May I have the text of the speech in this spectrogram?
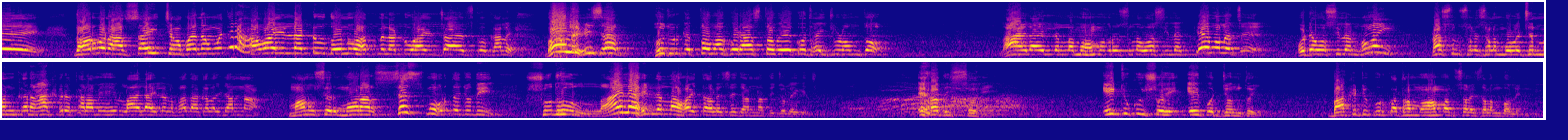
ধর্ম রাজশাহী চাঁপাই নামাজের হাওয়াই লাড্ডু, দনু হাত লাড্ডু, হাই চায়সকো খালে। বল হিসাব, হুজুরকে তোমা করে আসতে হবে, এ কথাই চূড়ান্ত। লাইলা ইল্লাল্লাহ মোহাম্মদ রসুল্লাহ ওয়াসিলা কে বলেছে? ওটা ওয়াসিলা নয়। রাসুল সাল্লাহ সাল্লাম বলেছেন, মান কান আখের কালামে লাইলা ইল্লাল্লাহ, ফাদা কালাল জান্না মানুষের মরার শেষ মুহূর্তে যদি শুধু লাইলা ইল্লাল্লাহ হয়, তাহলে সে জান্নাতে চলে গেছে। এ হাদিস সহি। এইটুকুই সহি, এই পর্যন্তই। বাকিটুকুর কথা মোহাম্মদ সাল্লাহ সাল্লাম বলেননি।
